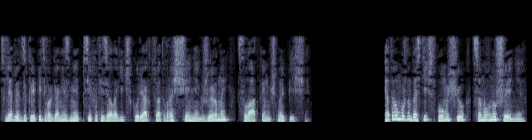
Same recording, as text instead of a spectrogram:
следует закрепить в организме психофизиологическую реакцию отвращения к жирной, сладкой мучной пище. Этого можно достичь с помощью самовнушения.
